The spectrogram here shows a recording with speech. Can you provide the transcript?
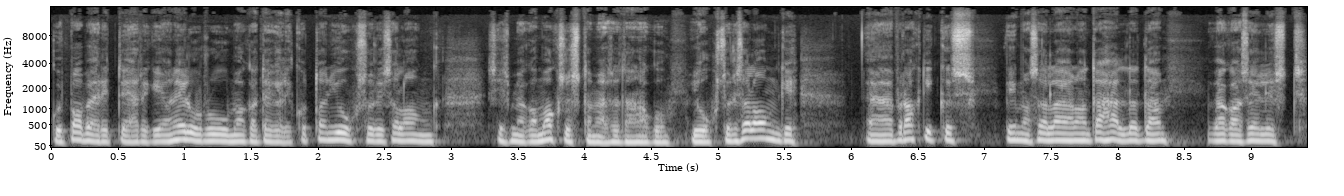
kui paberite järgi on eluruum, aga tegelikult on juuksurisalong, siis me ka maksustame seda nagu juuksurisalongi. Äh, praktikas viimasel ajal on täheldada väga sellist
